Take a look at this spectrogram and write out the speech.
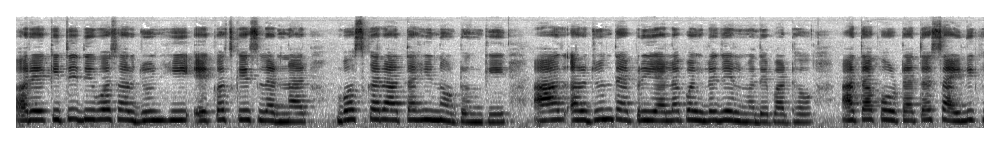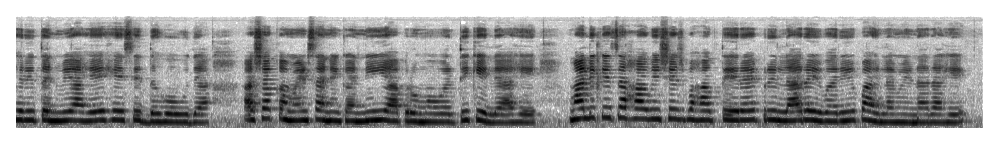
अरे किती दिवस अर्जुन ही एकच केस लढणार? बस करा आता ही नौटंकी. आज अर्जुन त्या प्रियाला पहिलं जेलमध्ये पाठव. आता कोर्टातच सायली खरी तन्वी आहे हे सिद्ध होऊ द्या. अशा कमेंट्स अनेकांनी या प्रोमोवरती केल्या आहे. मालिकेचा हा विशेष भाग तेरा एप्रिलला रविवारी पाहायला मिळणार आहे.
